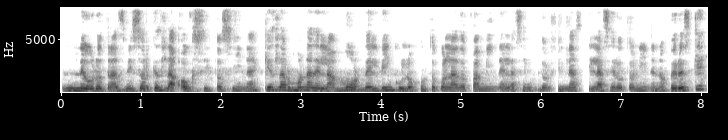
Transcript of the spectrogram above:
neurotransmisor que es la oxitocina, que es la hormona del amor, del vínculo junto con la dopamina, las endorfinas y la serotonina, ¿no? Pero es que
